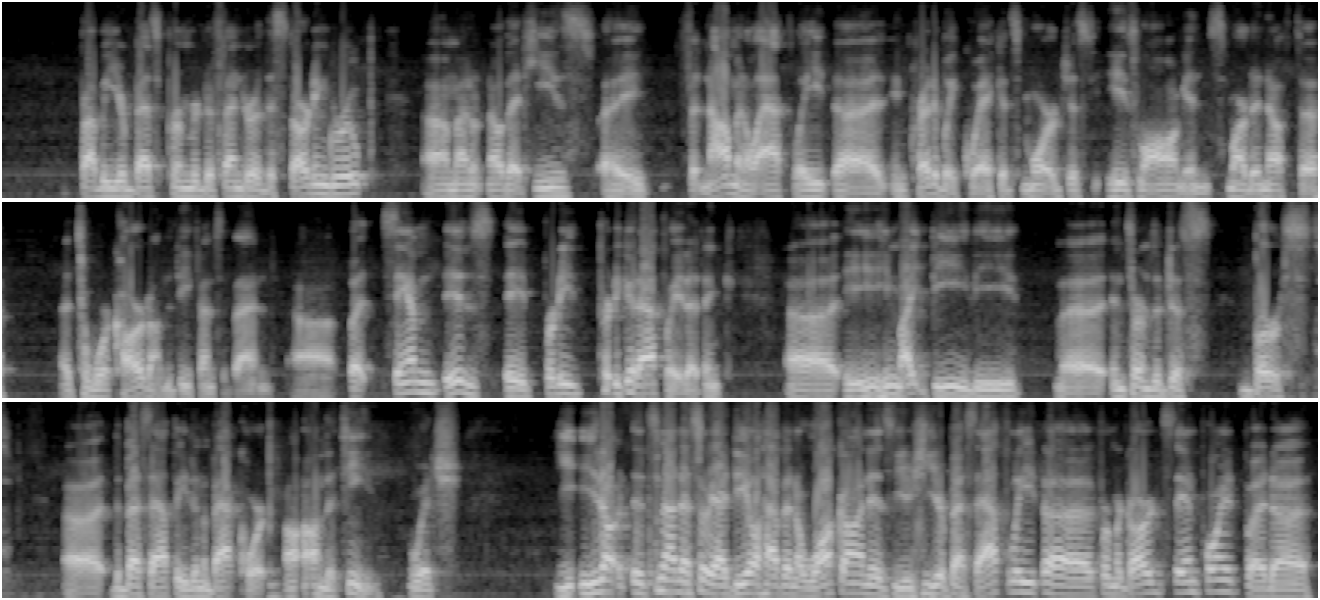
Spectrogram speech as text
probably your best perimeter defender of the starting group. Um, I don't know that he's a phenomenal athlete, uh, incredibly quick. It's more just he's long and smart enough to uh, to work hard on the defensive end. Uh, but Sam is a pretty pretty good athlete. I think uh, he, he might be the uh, in terms of just burst uh, the best athlete in the backcourt on the team which you, you, don't. It's not necessarily ideal having a walk on as your, your best athlete uh, from a guard standpoint, but uh,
